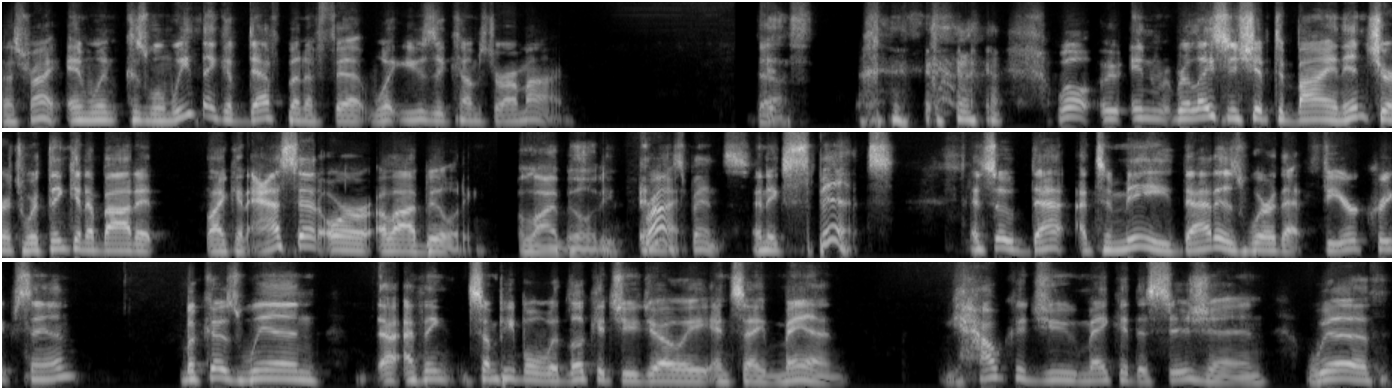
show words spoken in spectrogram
That's right. And when because when we think of death benefit, what usually comes to our mind? Death. well, in relationship to buying insurance, we're thinking about it like an asset or a liability. A liability, an right? Expense, an expense. And so that, uh, to me, that is where that fear creeps in, because when I think some people would look at you, Joey, and say, "Man, how could you make a decision with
